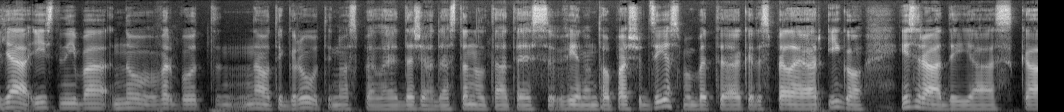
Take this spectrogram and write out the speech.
jā, īstenībā nu, varbūt nav tik grūti nospēlēt dažādās tonalitātēs vienu un to pašu dziesmu, bet, uh, kad es spēlēju ar Igo, izrādījās, ka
